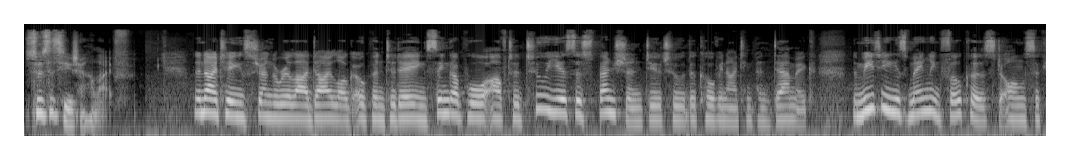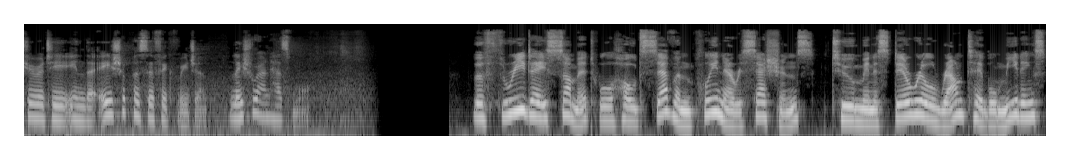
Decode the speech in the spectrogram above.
Sun Siqi, Live. The 19th Shangri-La Dialogue opened today in Singapore after two years suspension due to the COVID-19 pandemic. The meeting is mainly focused on security in the Asia-Pacific region. Lei Shuran has more. The three-day summit will hold seven plenary sessions, two ministerial roundtable meetings,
